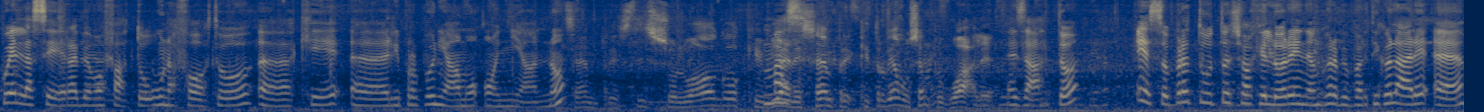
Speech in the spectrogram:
quella sera abbiamo fatto una foto eh, che eh, riproponiamo ogni anno. Sempre stesso luogo che Ma viene sempre, che troviamo sempre uguale. Esatto. E soprattutto ciò che lo rende ancora più particolare è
